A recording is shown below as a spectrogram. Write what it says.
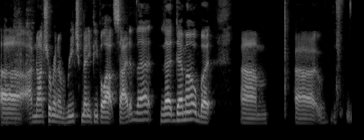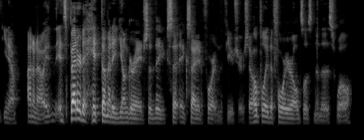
uh, I'm not sure we're going to reach many people outside of that that demo, but um, uh, you know I don't know. It, it's better to hit them at a younger age so they're ex- excited for it in the future. So hopefully the four year olds listening to this will.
